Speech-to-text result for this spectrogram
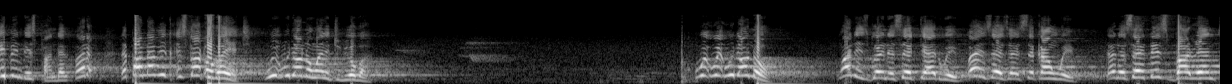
even this pandemic. But the pandemic is not over yet. We, we don't know when it will be over. We, we, we don't know. When is going to say third wave? When is it a second wave? Then they say this variant,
